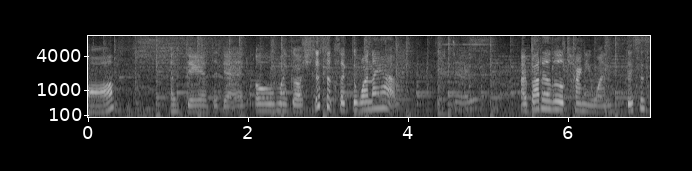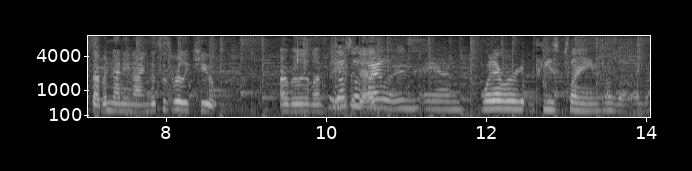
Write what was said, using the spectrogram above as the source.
off of Day of the Dead. Oh my gosh, this looks like the one I have. It does. I bought a little tiny one. This is $7.99. This is really cute. I really love Day There's of the also Dead. violin and whatever he's playing. What's that like?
